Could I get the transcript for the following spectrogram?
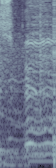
Radio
